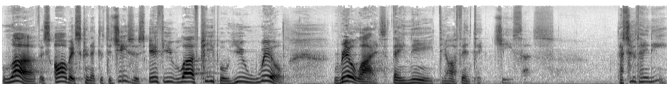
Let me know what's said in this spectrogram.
Love is always connected to Jesus. If you love people, you will realize they need the authentic Jesus. That's who they need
